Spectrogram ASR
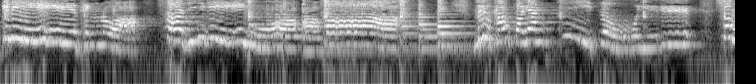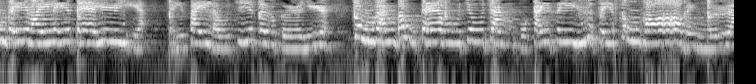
给你听了少几个月，没有靠这样几座雨，兄弟为了带雨衣，再带路几走个女。众人都带五九江，不该在雨水送他平儿啊！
